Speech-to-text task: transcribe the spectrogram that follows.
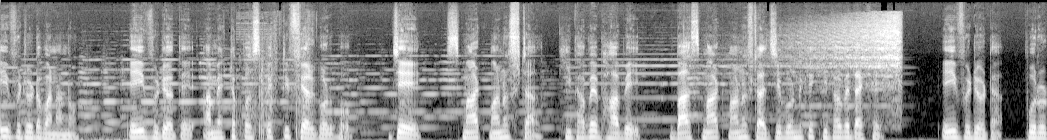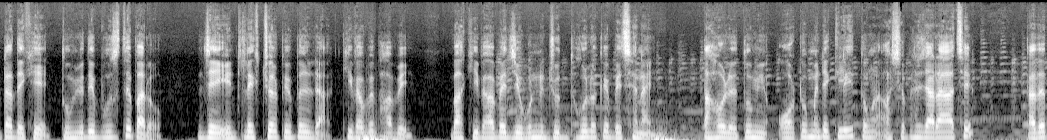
এই ভিডিওটা বানানো। এই ভিডিওতে আমি একটা পার্সপেক্টিভ শেয়ার করব যে স্মার্ট মানুষটা কীভাবে ভাবে বা স্মার্ট মানুষটা জীবনকে কীভাবে দেখে। এই ভিডিওটা পুরোটা দেখে তুমি যদি বুঝতে পারো যে ইন্টেলেকচুয়াল পিপলরা কীভাবে ভাবে বা কীভাবে জীবনের যুদ্ধগুলোকে বেছে নেয়, তাহলে তুমি অটোমেটিকলি তোমার আশেপাশে যারা আছে, তাদের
